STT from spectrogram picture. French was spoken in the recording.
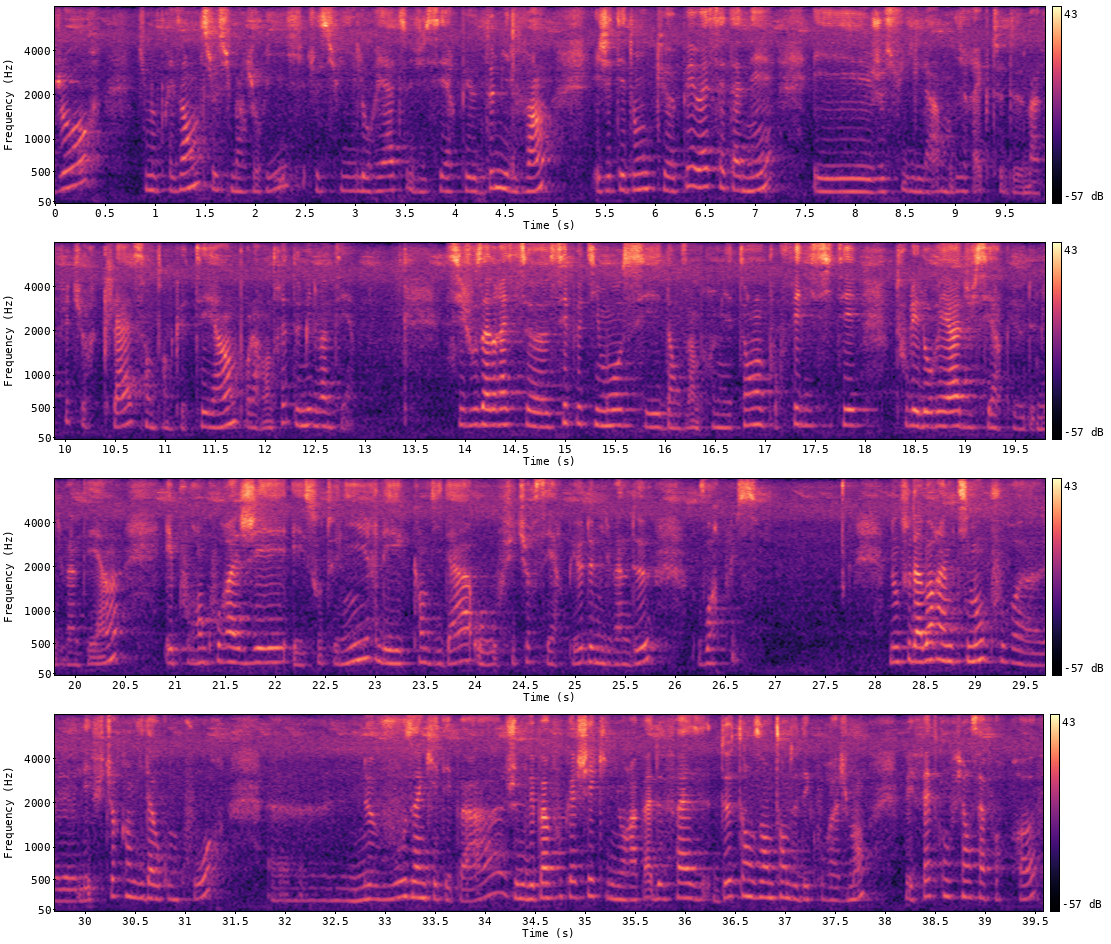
Je me présente, je suis Marjorie, je suis lauréate du CRPE 2020 et j'étais donc PES cette année et je suis là en direct de ma future classe en tant que T1 pour la rentrée 2021. Si je vous adresse euh, ces petits mots, c'est dans un premier temps pour féliciter tous les lauréats du CRPE 2021 et pour encourager et soutenir les candidats au futur CRPE 2022, voire plus. Donc tout d'abord un petit mot pour euh, les futurs candidats au concours. Euh, ne vous inquiétez pas, je ne vais pas vous cacher qu'il n'y aura pas de phase de temps en temps de découragement, mais faites confiance à Fort Prof.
